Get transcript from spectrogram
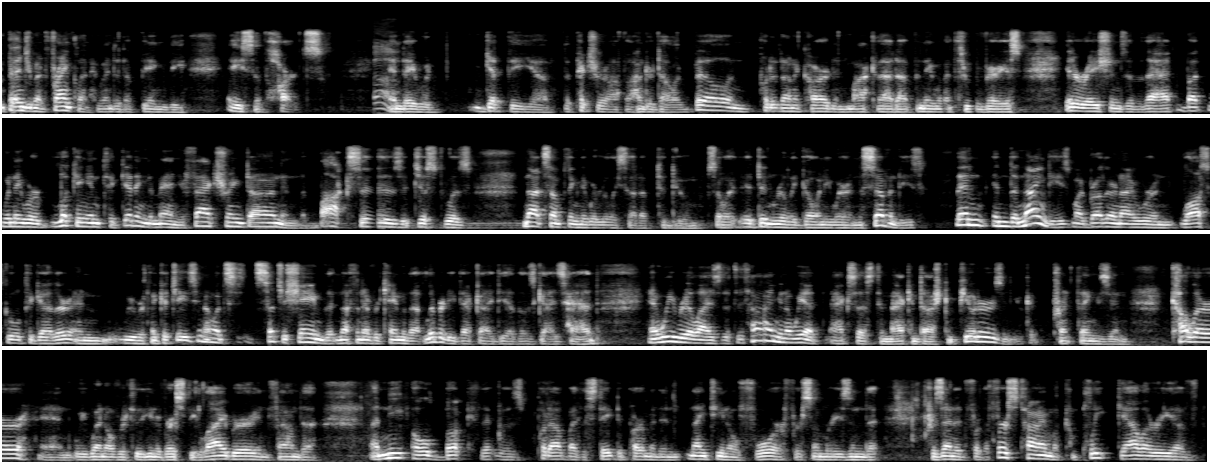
Benjamin Franklin, who ended up being the Ace of Hearts, and they would get the uh, the picture off a hundred dollar bill and put it on a card and mock that up. And they went through various iterations of that. But when they were looking into getting the manufacturing done and the boxes, it just was not something they were really set up to do. So it, it didn't really go anywhere in the 70s. Then in the 90s, my brother and I were in law school together, and we were thinking, geez, you know, it's, it's, such a shame that nothing ever came of that Liberty Deck idea those guys had. And we realized at the time, you know, we had access to Macintosh computers, and you could print things in color. And we went over to the university library and found a, a neat old book that was put out by the State Department in 1904 for some reason that presented for the first time a complete gallery of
